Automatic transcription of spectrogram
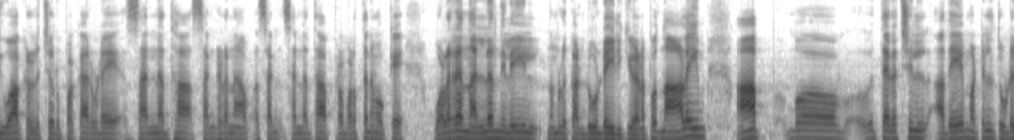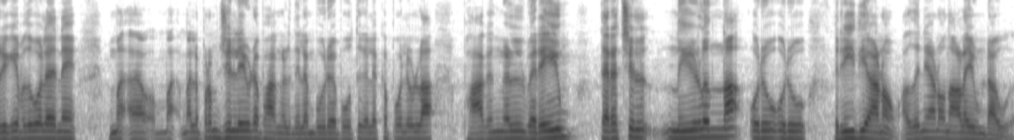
യുവാക്കളുടെ ചെറുപ്പക്കാരുടെ സന്നദ്ധ സംഘടന സന്നദ്ധ പ്രവർത്തനമൊക്കെ വളരെ നല്ല നിലയിൽ നമ്മൾ കണ്ടുകൊണ്ടേയിരിക്കുകയാണ്. അപ്പോൾ നാളെയും ആ തെരച്ചിൽ അതേ മട്ടിൽ തുടരുകയും അതുപോലെ തന്നെ മലപ്പുറം ജില്ലയുടെ ഭാഗങ്ങൾ നിലമ്പൂർ പോത്തുകലൊക്കെ പോലെയുള്ള ഭാഗങ്ങൾ വരെയും തെരച്ചിൽ നീളുന്ന ഒരു ഒരു രീതിയാണോ? അതുതന്നെയാണോ നാളെ ഉണ്ടാവുക?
